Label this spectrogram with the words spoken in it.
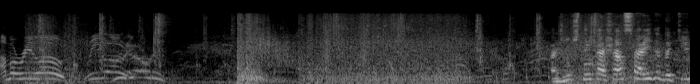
I'm a reload. Reloading. A gente tem que achar a saída daqui.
